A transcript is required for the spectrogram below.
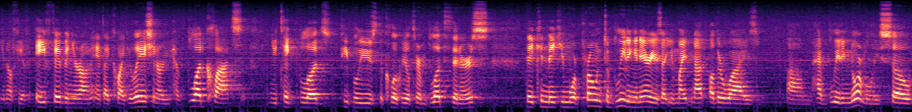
you know, if you have AFib and you're on anticoagulation or you have blood clots you take bloods, people use the colloquial term blood thinners, they can make you more prone to bleeding in areas that you might not otherwise um, have bleeding normally. So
